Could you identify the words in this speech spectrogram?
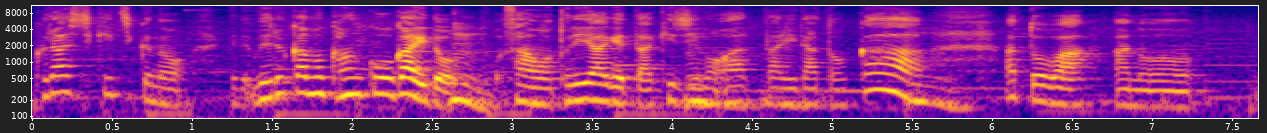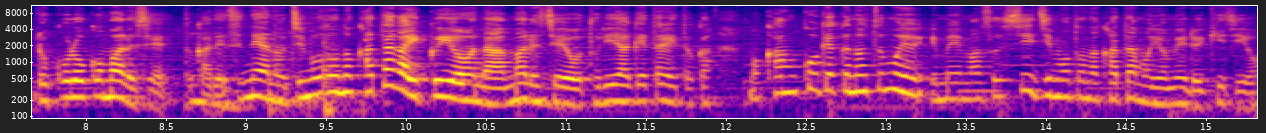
倉敷地区のウェルカム観光ガイドさんを取り上げた記事もあったりだとか、うん、あとはあのロコロコマルシェとかですね、あの地元の方が行くようなマルシェを取り上げたりとかもう観光客の人も読めますし地元の方も読める記事を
